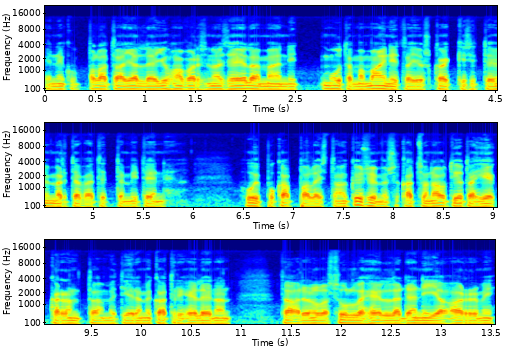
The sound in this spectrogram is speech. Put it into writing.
ennen kuin palataan jälleen Juhan varsinaiseen elämään, niin muutama mainita, jos kaikki sitten ymmärtävät, että miten huippukappaleista on kysymys. Katson autiota hiekkarantaa, me tiedämme Katri Helenan, tahdon olla sulle hellä, Dani ja Armi.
